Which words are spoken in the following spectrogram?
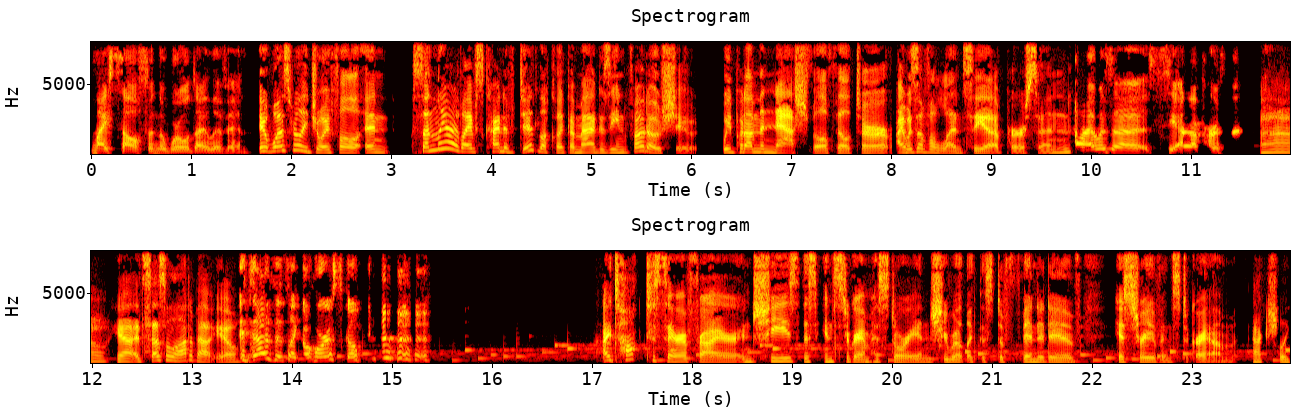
myself and the world I live in. It was really joyful. And suddenly our lives kind of did look like a magazine photo shoot. We put on the Nashville filter. I was a Valencia person. I was a Sierra person. Oh, yeah. It says a lot about you. It does. It's like a horoscope. I talked to Sarah Frier, and she's this Instagram historian. She wrote like this definitive history of Instagram, actually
